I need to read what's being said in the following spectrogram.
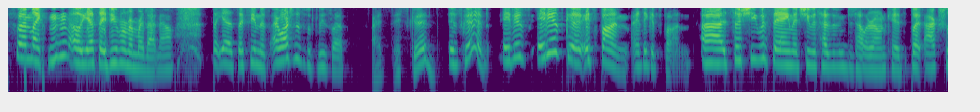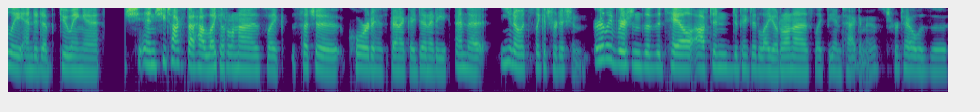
so I'm like, mhm, oh yes, I do remember that now. But yes, I've seen this. I watched this with Lisa. I, it's good. It's good. It is. It is good. It's fun. I think it's fun. Uh, so she was saying that she was hesitant to tell her own kids, but actually ended up doing it. She, and she talks about how La Llorona is like such a core to Hispanic identity, and that you know it's like a tradition. Early versions of the tale often depicted La Llorona as like the antagonist. Her tale was a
